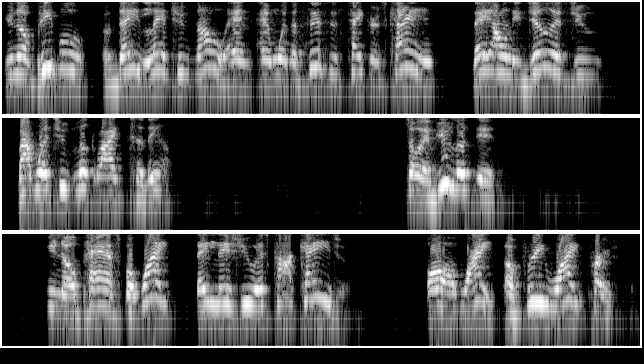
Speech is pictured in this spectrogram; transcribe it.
You know, people they let you know, and and when the census takers came, they only judged you by what you look like to them. So if you looked at, you know, pass for white, they list you as Caucasian or a white, a free white person.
